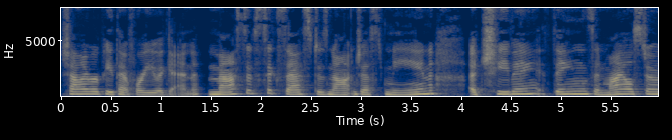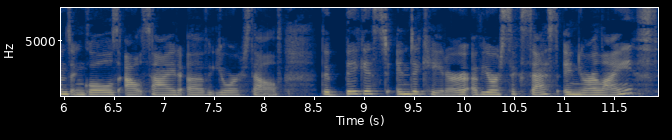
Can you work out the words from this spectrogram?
Shall I repeat that for you again? Massive success does not just mean achieving things and milestones and goals outside of yourself. The biggest indicator of your success in your life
